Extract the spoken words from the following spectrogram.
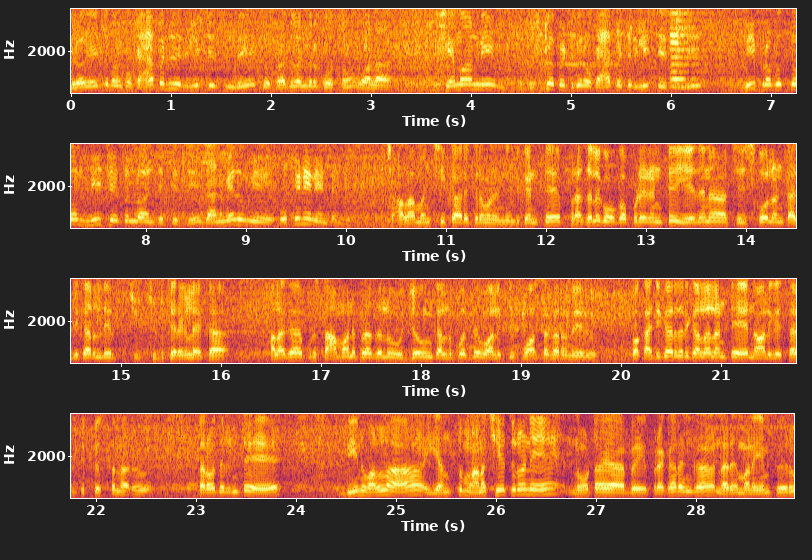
ఈరోజు అయితే మనకు ఒక యాప్ అనేది రిలీజ్ చేసింది. సో ప్రజలందరి కోసం వాళ్ళ క్షేమాన్ని దృష్టిలో పెట్టుకుని ఒక యాప్ అయితే రిలీజ్ చేసింది. మీ ప్రభుత్వం మీ చేతుల్లో అని చెప్పేసి దాని మీద మీ ఒపీనియన్ ఏంటండి? చాలా మంచి కార్యక్రమం అండి. ఎందుకంటే ప్రజలకు ఒకప్పుడు ఏంటంటే ఏదైనా చేసుకోవాలంటే అధికారుల దగ్గర చుట్టూ తిరగలేక అలాగా ఇప్పుడు సామాన్య ప్రజలు ఉద్యోగం వెళ్ళకపోతే వాళ్ళకి పోషకారం వేరు. ఒక అధికారి దగ్గరికి వెళ్ళాలంటే నాలుగైదు సార్లు తిప్పిస్తున్నారు. తర్వాత ఏంటంటే దీనివల్ల ఎంత మన చేతిలోనే నూట యాభై ప్రకారంగా నరే మన ఏం పేరు?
